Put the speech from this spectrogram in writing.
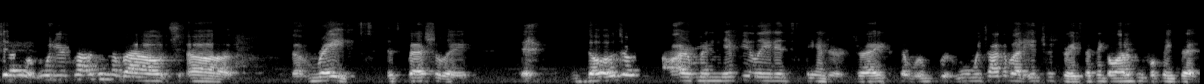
So when you're talking about uh, rates especially it, those are are manipulated standards, right? So when we talk about interest rates, I think a lot of people think that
